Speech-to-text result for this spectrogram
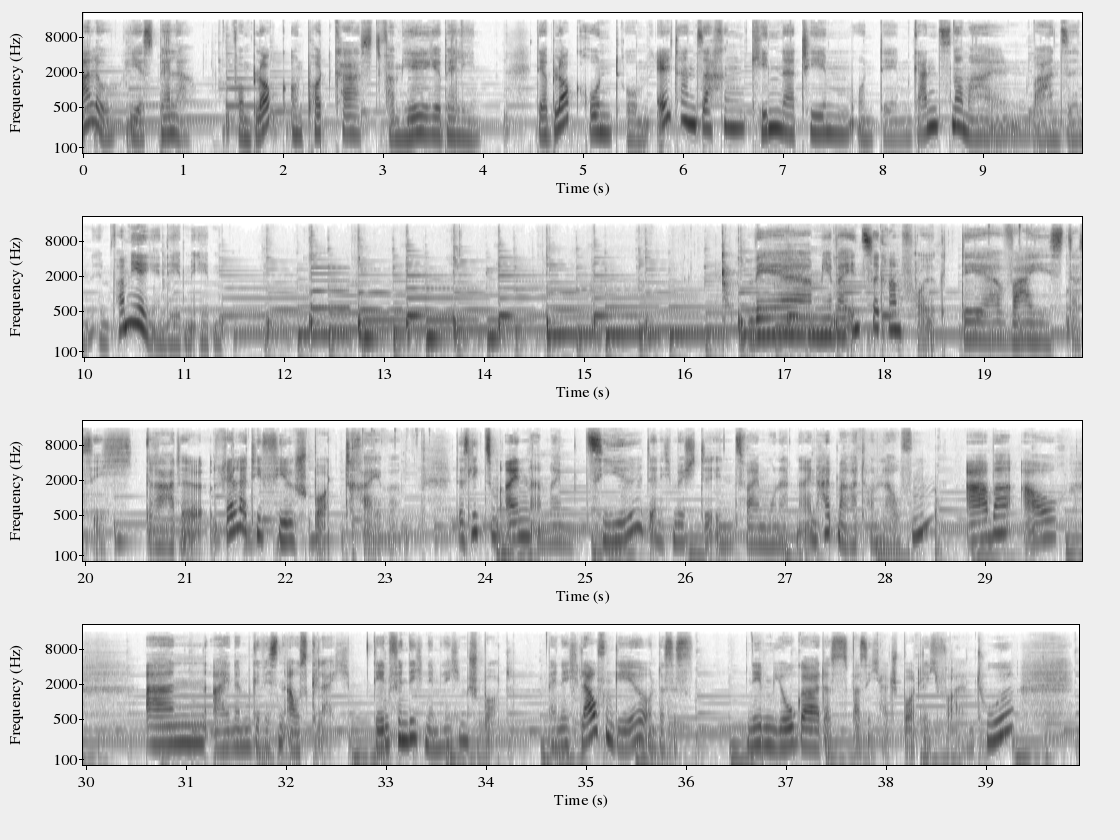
Hallo, hier ist Bella vom Blog und Podcast Familie Berlin. Der Blog rund um Elternsachen, Kinderthemen und dem ganz normalen Wahnsinn im Familienleben eben. Wer mir bei Instagram folgt, der weiß, dass ich gerade relativ viel Sport treibe. Das liegt zum einen an meinem Ziel, denn ich möchte in zwei Monaten einen Halbmarathon laufen, aber auch an einem gewissen Ausgleich. Den finde ich nämlich im Sport. Wenn ich laufen gehe, und das ist neben Yoga das, was ich halt sportlich vor allem tue,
